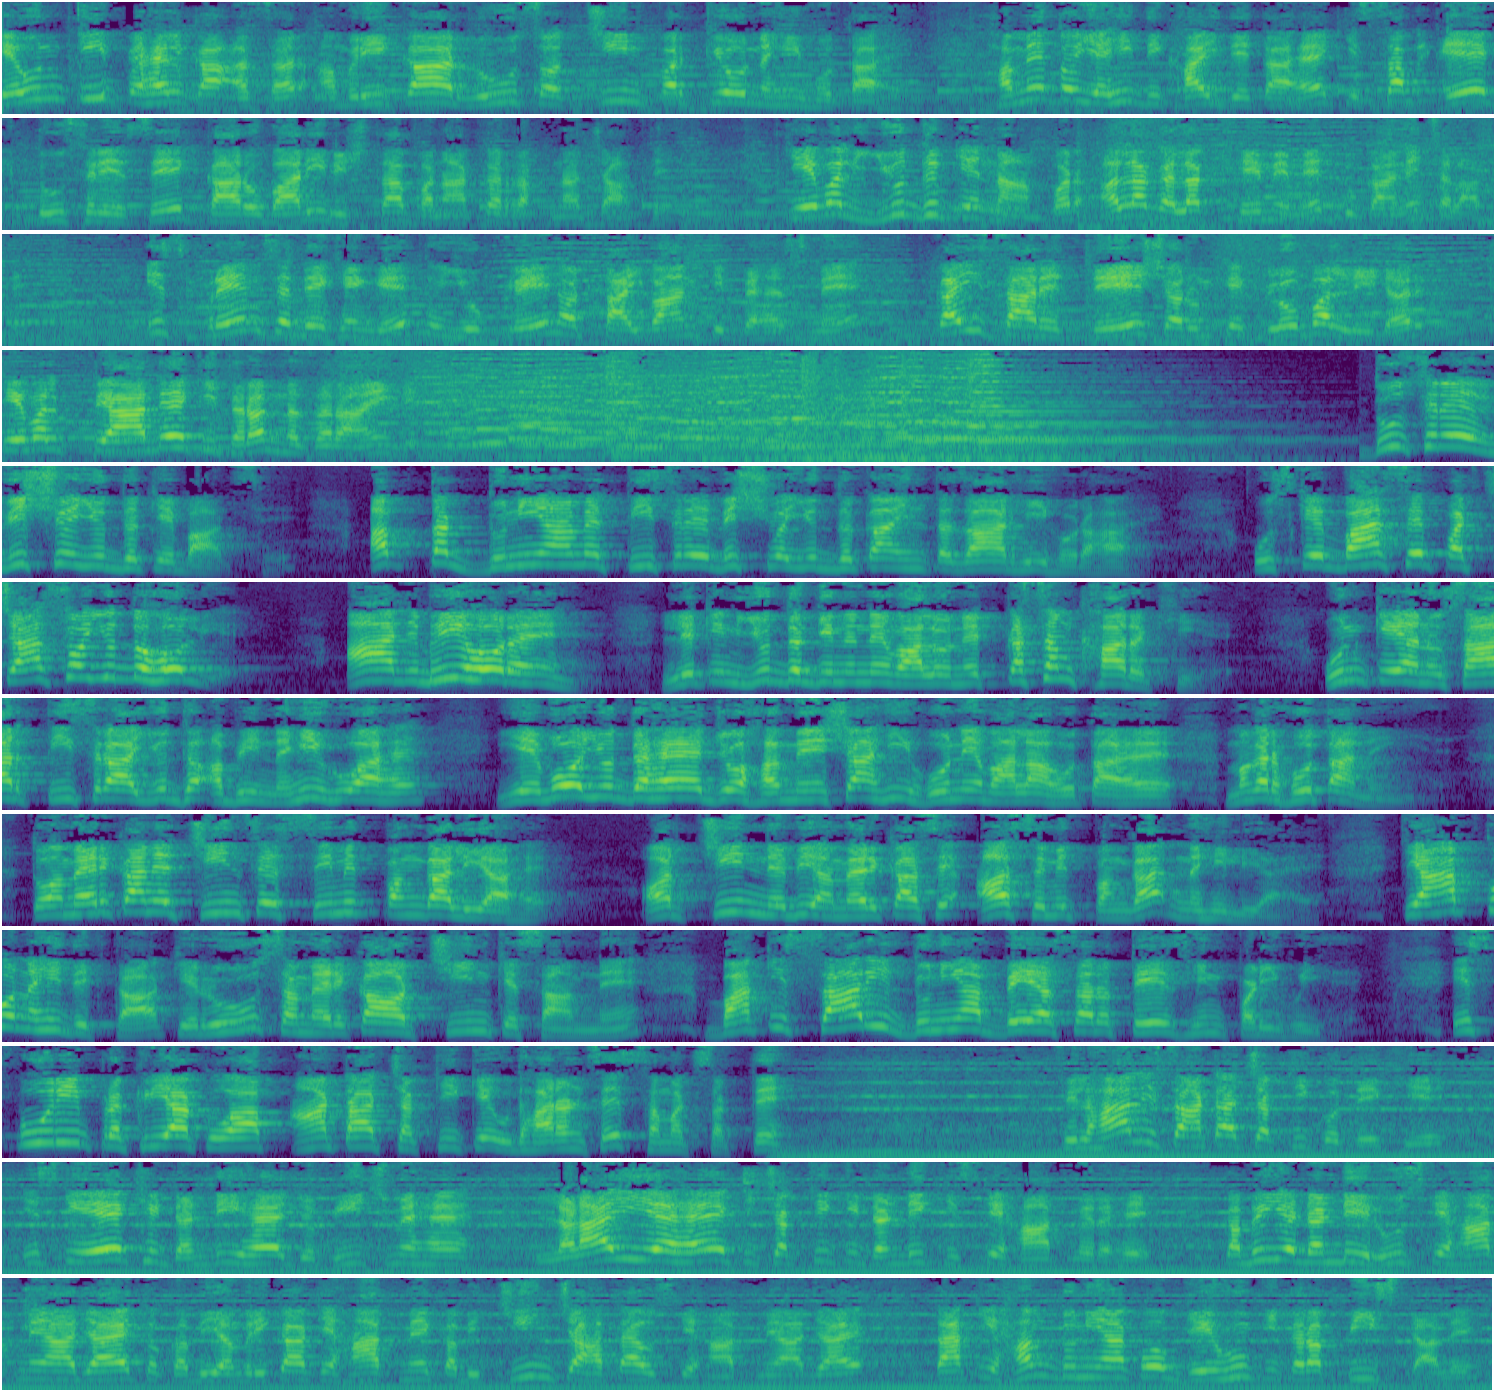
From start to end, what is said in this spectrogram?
कि उनकी पहल का असर अमेरिका, रूस और चीन पर क्यों नहीं होता है? हमें तो यही दिखाई देता है कि सब एक दूसरे से कारोबारी रिश्ता बनाकर रखना चाहते हैं। केवल युद्ध के नाम पर अलग अलग खेमे में दुकानें चलाते हैं। इस फ्रेम से देखेंगे तो यूक्रेन और ताइवान की बहस में कई सारे देश और उनके ग्लोबल लीडर केवल प्यादे की तरह नज़र आएँगे। दूसरे विश्व युद्ध के बाद से, अब तक दुनिया में तीसरे विश्व युद्ध का इंतज़ार ही हो रहा है। उसके बाद से पचासों युद्ध हो लिए, आज भी हो रहे हैं, लेकिन युद्ध गिनने वालों ने कसम खा रखी है। उनके अनुसार तीसरा युद्ध अभी नहीं हुआ है। ये वो युद्ध है जो हमेशा ही होने वाला होता है, मगर होता नहीं है। तो अमेरिका ने चीन से सीमित पंगा लिया है, और चीन ने भी अमेरिका से असीमित पंगा नहीं लिया है। क्या आपको नहीं दिखता कि रूस, अमेरिका और चीन के सामने बाकी सारी दुनिया बेअसर और तेजहीन पड़ी हुई है? इस पूरी प्रक्रिया को आप आटा चक्की के उदाहरण से समझ सकते हैं। फ़िलहाल इस आटा चक्की को देखिए। इसकी एक ही डंडी है जो बीच में है। लड़ाई यह है कि चक्की की डंडी किसके हाथ में रहे। कभी यह डंडी रूस के हाथ में आ जाए तो कभी अमेरिका के हाथ में, कभी चीन चाहता है उसके हाथ में आ जाए। ताकि हम दुनिया को गेहूँ की तरह पीस डालें।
